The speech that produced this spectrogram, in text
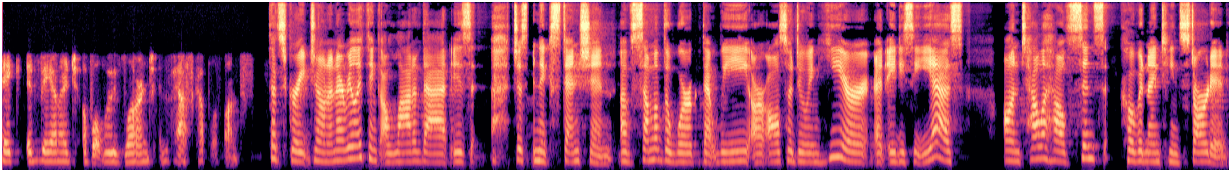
take advantage of what we've learned in the past couple of months. That's great, Joan. And I really think a lot of that is just an extension of some of the work that we are also doing here at ADCES on telehealth since COVID 19 started.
